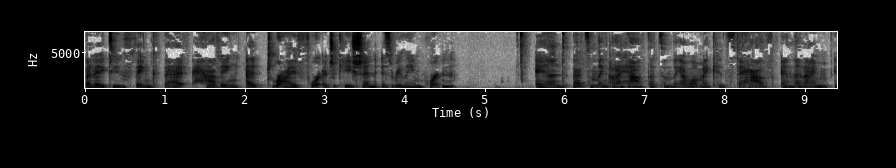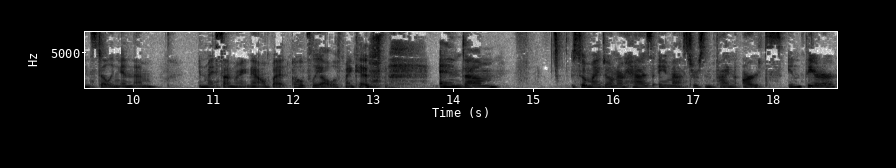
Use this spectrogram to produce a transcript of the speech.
but I do think that having a drive for education is really important. And that's something I have. That's something I want my kids to have and that I'm instilling in them, in my son right now, but hopefully all of my kids. And um, so my donor has a master's in fine arts in theater.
